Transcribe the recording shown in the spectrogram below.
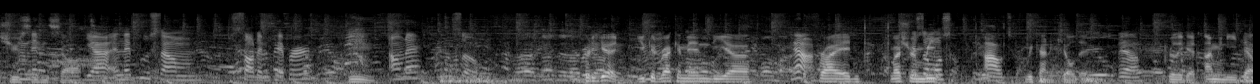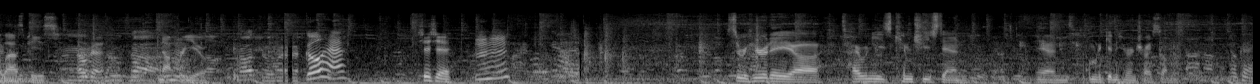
Juicy they, and soft. Yeah, and they put some salt and pepper Mm, on that. So pretty good. You could recommend the uh, yeah, fried mushroom. it's We, almost out. we kind of killed it. Yeah. Really good. I'm gonna eat that last piece. Okay. Not for you. Go ahead. 谢谢. Mhm. So we're here at a uh, Taiwanese kimchi stand, and I'm gonna get in here and try some. Okay.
